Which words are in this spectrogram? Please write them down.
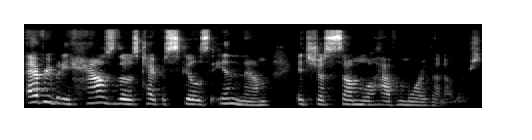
everybody has those type of skills in them. It's just some will have more than others.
